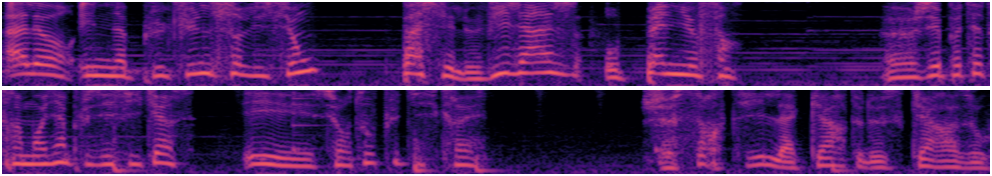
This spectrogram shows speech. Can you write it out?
Alors, il n'y a plus qu'une solution passer le village au peigne fin. Euh, J'ai peut-être un moyen plus efficace et surtout plus discret. Je sortis la carte de Scarazo.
